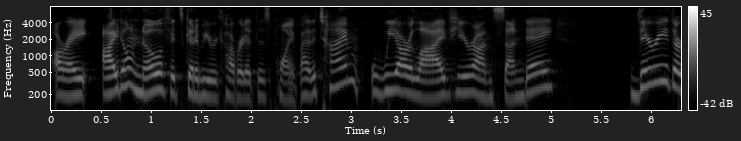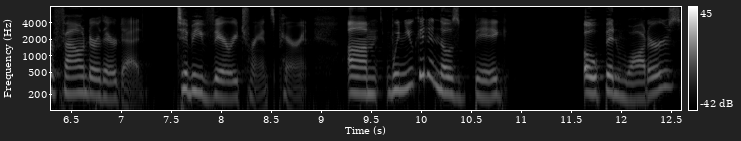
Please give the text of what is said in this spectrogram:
All right. I don't know if it's going to be recovered at this point. By the time we are live here on Sunday, they're either found or they're dead, to be very transparent. Um, when you get in those big open waters,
